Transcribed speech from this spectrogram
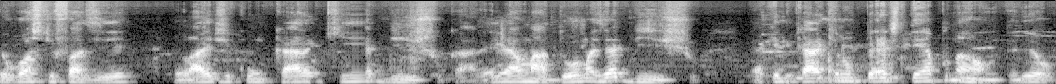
Eu gosto de fazer live com um cara que é bicho, cara. Ele é amador, mas é bicho. É aquele cara que não perde tempo, não, entendeu?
